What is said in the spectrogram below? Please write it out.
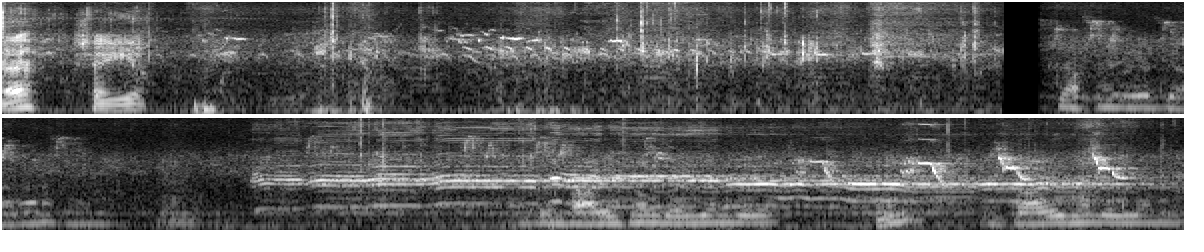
ਹੈ ਸਹੀ ਹੈ ਜ਼ਿਆਦਾ ਨਾ ਜੇ 40 ਲਈ ਜਾਂਦੇ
